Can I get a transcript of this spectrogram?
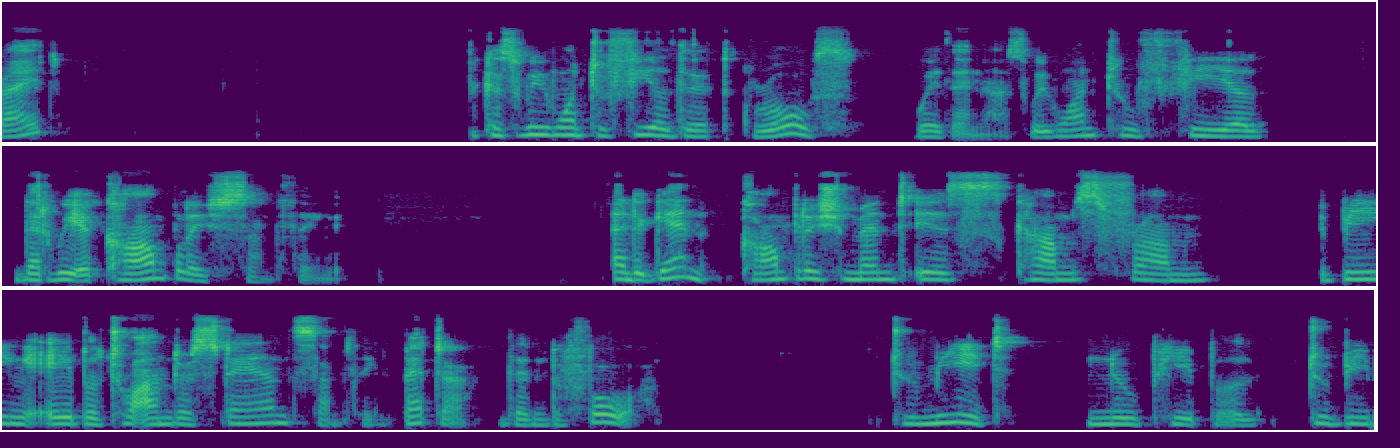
right? Because we want to feel that growth within us. We want to feel that we accomplish something. And again, accomplishment is comes from being able to understand something better than before, to meet new people, to be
